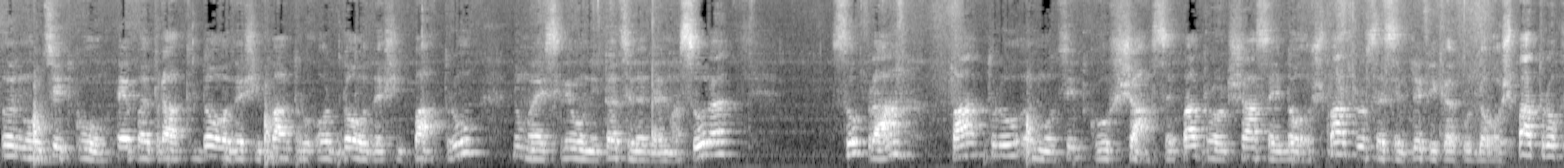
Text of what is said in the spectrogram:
înmulțit cu e pătrat 24 ori 24, nu mai scriu unitățile de măsură, supra 4 înmulțit cu 6. 4 ori 6 e 24, se simplifică cu 24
